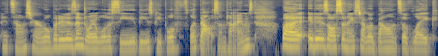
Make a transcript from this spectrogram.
it sounds terrible, but it is enjoyable to see these people flip out sometimes. But it is also nice to have a balance of like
